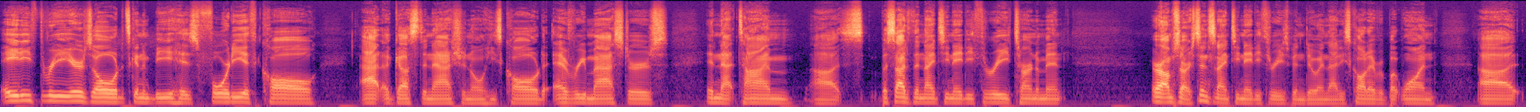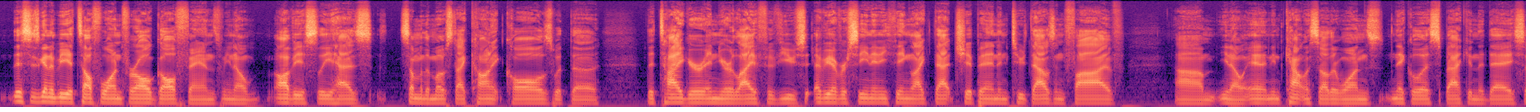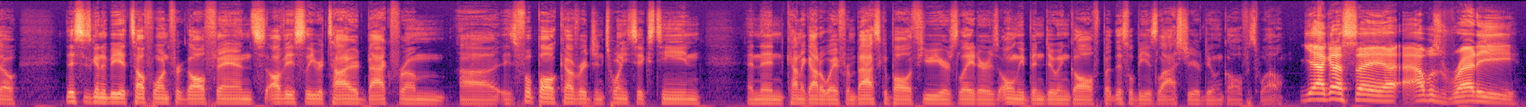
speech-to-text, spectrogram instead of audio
83 years old. It's going to be his 40th call at Augusta National. He's called every Masters in that time, uh, besides the 1983 tournament. Or I'm sorry, since 1983 he's been doing that. He's called every but one. Uh, this is going to be a tough one for all golf fans. You know, obviously has some of the most iconic calls with the the Tiger in your life. Have you have you ever seen anything like that chip in in 2005? Um, you know, and, and countless other ones. Nicklaus back in the day. So this is going to be a tough one for golf fans. Obviously retired back from uh, his football coverage in 2016. And then kind of got away from basketball a few years later. Has only been doing golf, but this will be his last year doing golf as well. Yeah, I gotta say, I, I was ready.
